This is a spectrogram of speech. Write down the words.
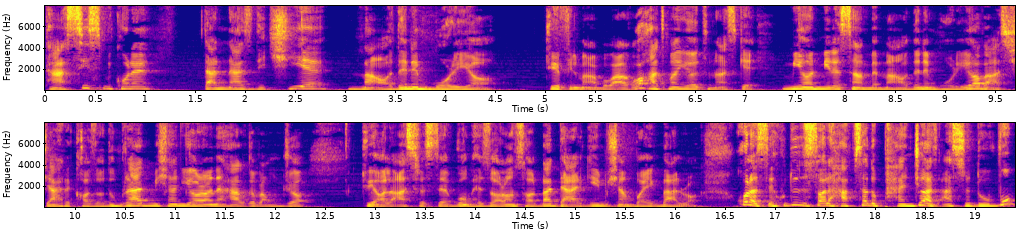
تأسیس می‌کنه در نزدیکی معادن موریا. توی فیلم ارباب حتما یادتون است که میان می‌رسن به معادن موریا و از شهر کازادوم رد میشن یاران حلقه و اونجا توی حال عصر سوم هزاران سال بعد درگیر میشن با یک بلراک. خلاصه حدود سال 750 از عصر دوم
